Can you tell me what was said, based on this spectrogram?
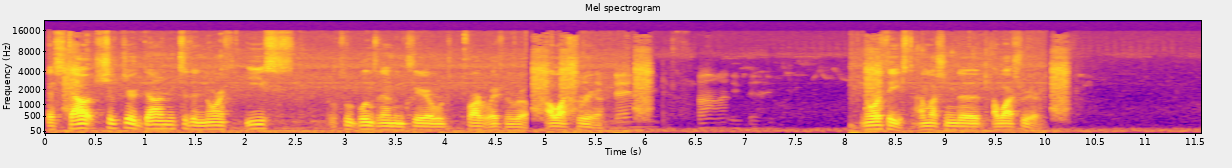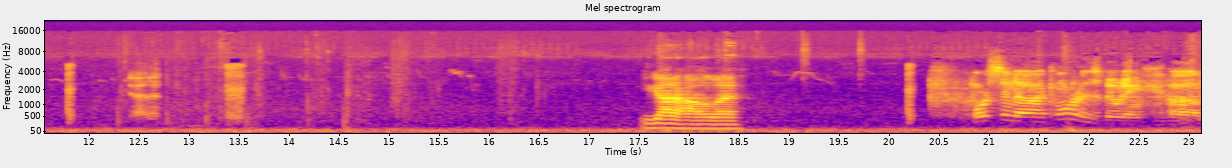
The scout, shift your gun to the northeast. We're waiting for them to be clear. We're far away from the road. I'll watch the rear. Northeast. I'm watching the. I'll watch rear. You got a Holloway. Orson, uh, come over to this building. Um,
